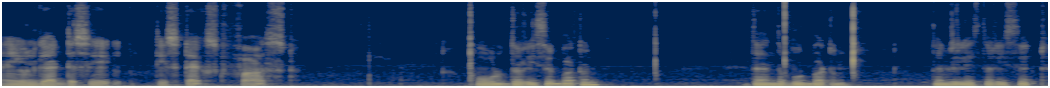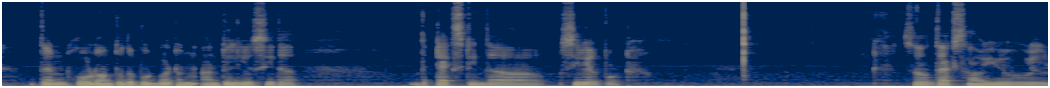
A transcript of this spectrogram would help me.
and you will get this, this text first hold the reset button then the boot button then release the reset then hold on to the boot button until you see the the text in the serial port. So that's how you will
